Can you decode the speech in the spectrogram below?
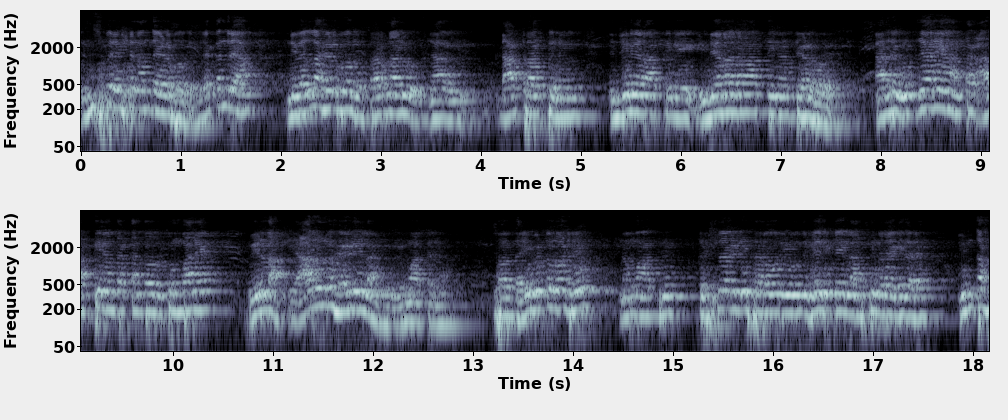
ಇನ್ಸ್ಪಿರೇಷನ್ ಅಂತ ಹೇಳ್ಬೋದು. ಯಾಕಂದ್ರೆ ನೀವೆಲ್ಲ ಹೇಳ್ಬೋದು, ಸರ್, ನಾನು ಡಾಕ್ಟರ್ ಆಗ್ತೀನಿ ಇಂಜಿನಿಯರ್ ಆಗ್ತೀನಿ ಇಂಜಿನಿಯರ್ ಆಗ್ತೀನಿ ಅಂತ ಹೇಳ್ಬೋದು. ಆದ್ರೆ ವಿಜ್ಞಾನಿ ಅಂತ, ಆಗ್ತೀನಿ ಅಂತಕ್ಕಂಥವ್ರು ತುಂಬಾನೇ ಇಲ್ಲ. ಯಾರೂ ಹೇಳಿಲ್ಲ ಈ ಮಾತನ್ನ. ಸೊ ದಯವಿಟ್ಟು ನೋಡ್ರಿ ನಮ್ಮ ಕೃಷ್ಣಾರೆಡ್ಡಿ ಸರ್ ಅವರು ಈ ಒಂದು ವೇದಿಕೆಯಲ್ಲಿ ಆಸೀನರಾಗಿದ್ದಾರೆ. ಇಂತಹ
